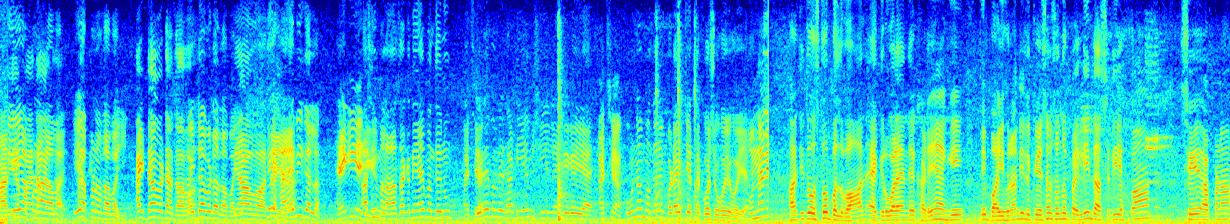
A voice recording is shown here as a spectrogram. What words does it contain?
ਹਾਂਜੀ, ਇਹ ਆਪਾਂ ਆਪਣਾ ਨਾਲ- ਦਾਵਾ ਹੈ ਇਹ ਆਪਣਾ ਦਾਵਾ ਜੀ। ਐਡਾ ਵੱਡਾ ਦਾਵਾ। ਐਡਾ ਵੱਡਾ ਦਾਵਾ ਜੀ। ਕਿਆ ਬਾਤ ਤੇ ਹੈ ਯਾਰ। ਹੈ ਵੀ ਗੱਲ। ਹੈਗੀ ਹੈ ਜੀ। ਅਸੀਂ ਮਿਲਾ ਸਕਦੇ ਆ ਇਹ ਬੰਦੇ ਨੂੰ। ਜਿਹੜੇ ਬੰਦੇ ਸਾਡੀ ਇਹ ਮਸ਼ੀਨ ਲੈ ਕੇ ਗਏ ਆ ਅੱਛਾ। ਉਹਨਾਂ ਬੰਦਿਆਂ ਨੇ ਬੜਾ ਹੀ ਚਿੱਤ ਖੁਸ਼ ਹੋਏ ਹੋਏ ਆ। ਉਹਨਾਂ ਨੇ ਹਾਂਜੀ ਦੋਸਤੋ ਬਲਵਾਨ ਐਗਰੋ ਵਾਲਿਆਂ ਦੇ ਖੜੇ ਆਂਗੇ ਤੇ ਬਾਈ ਹੋਰਾਂ ਦੀ ਲੋਕੇਸ਼ਨ ਤੁਹਾਨੂੰ ਪਹਿਲਾਂ ਹੀ ਦੱਸਦੀ ਆਪਾਂ। ਸੇ ਆਪਣਾ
